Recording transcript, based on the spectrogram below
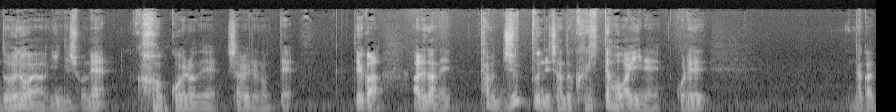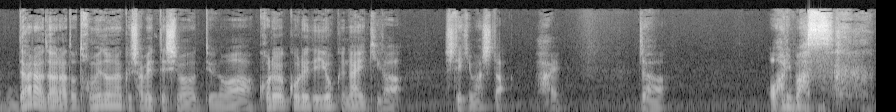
ー、どういうのがいいんでしょうね。こういうので喋るのって。っていうかあれだね。多分10分でちゃんと区切った方がいいね。これなんかダラダラと止めどなく喋ってしまうっていうのはこれはこれで良くない気がしてきました。はい。じゃあ終わります。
